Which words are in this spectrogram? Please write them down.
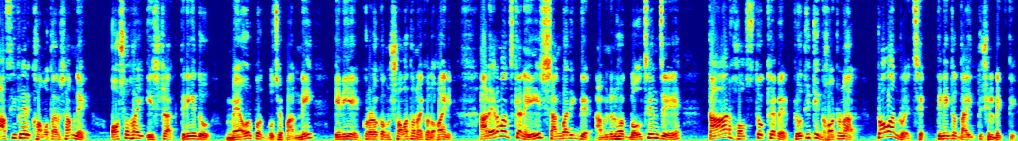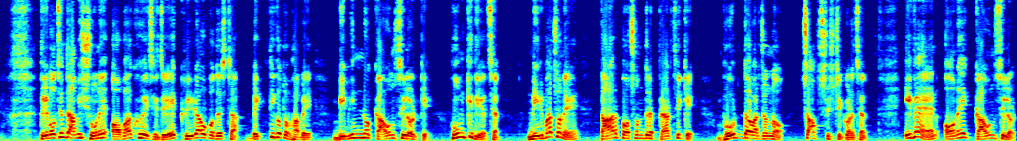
আসিফের ক্ষমতার সামনে অসহায় ইশরাক, তিনি কিন্তু মেয়র পদ বুঝে পাননি। এ নিয়ে কোন রকম সমাধান এখনও হয়নি। আর এর মাঝখানে সাংবাদিকদের আমিনুল হক বলছেন যে, তার হস্তক্ষেপের প্রতিটি ঘটনার প্রমাণ রয়েছে। তিনি একজন দায়িত্বশীল ব্যক্তি। তিনি বলছেন যে, আমি শুনে অবাক হয়েছি যে, ক্রীড়া উপদেষ্টা ব্যক্তিগতভাবে বিভিন্ন কাউন্সিলরকে হুমকি দিয়েছেন। নির্বাচনে তার পছন্দের প্রার্থীকে ভোট দেওয়ার জন্য চাপ সৃষ্টি করেছেন। ইভেন অনেক কাউন্সিলর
